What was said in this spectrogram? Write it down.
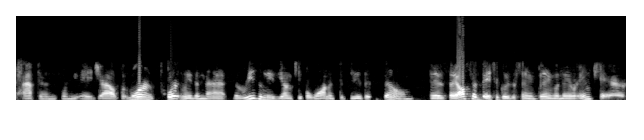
happens when you age out. But more importantly than that, the reason these young people wanted to do this film is they all said basically the same thing. When they were in care,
